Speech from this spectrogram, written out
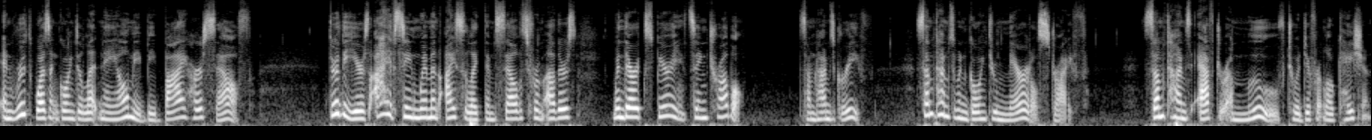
and Ruth wasn't going to let Naomi be by herself. Through the years, I have seen women isolate themselves from others when they're experiencing trouble, sometimes grief, sometimes when going through marital strife, sometimes after a move to a different location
